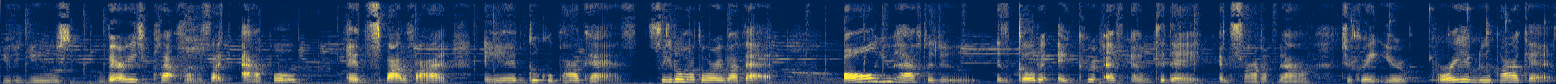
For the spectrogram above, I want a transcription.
You can use various platforms like Apple and Spotify and Google Podcasts. So you don't have to worry about that. All you have to do is go to Anchor FM today and sign up now to create your brand new podcast.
